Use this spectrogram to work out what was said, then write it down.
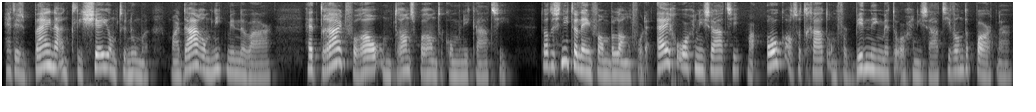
Het is bijna een cliché om te noemen, maar daarom niet minder waar. Het draait vooral om transparante communicatie. Dat is niet alleen van belang voor de eigen organisatie, maar ook als het gaat om verbinding met de organisatie van de partner.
